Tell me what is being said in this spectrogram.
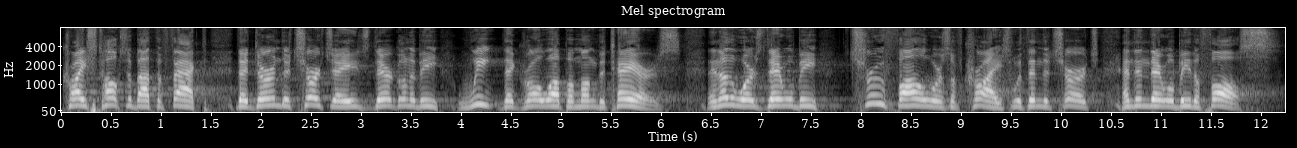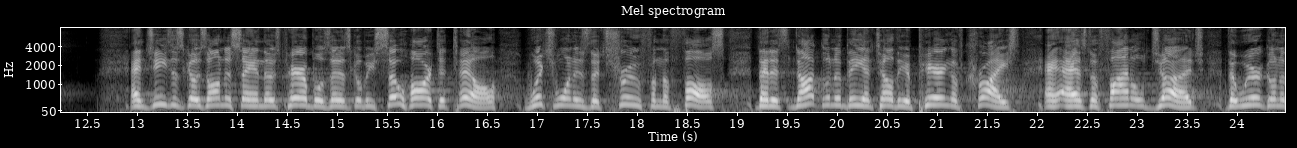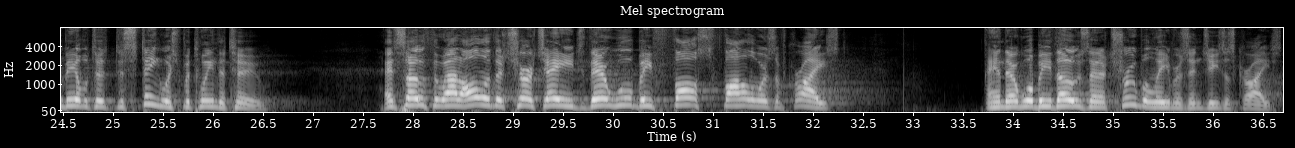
Christ talks about the fact that during the church age, there are going to be wheat that grow up among the tares. In other words, there will be true followers of Christ within the church, and then there will be the false. And Jesus goes on to say in those parables that it's going to be so hard to tell which one is the true from the false that it's not going to be until the appearing of Christ as the final judge that we're going to be able to distinguish between the two. And so, throughout all of the church age, there will be false followers of Christ, and there will be those that are true believers in Jesus Christ.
